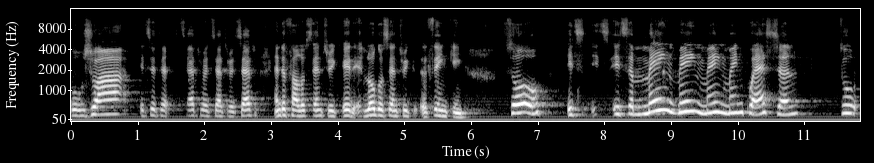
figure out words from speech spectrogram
bourgeois, etc., etc., etc., etc., and the phallocentric, uh, logocentric uh, thinking. So it's, it's, it's a main, main, main, main question to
